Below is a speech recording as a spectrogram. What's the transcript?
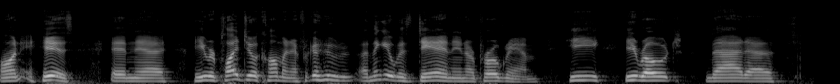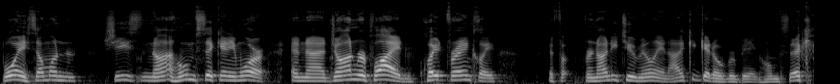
on his, and uh, he replied to a comment. I forget who. I think it was Dan in our program. He he wrote that, uh, boy, someone she's not homesick anymore, and uh, John replied, quite frankly, if for 92 million, I could get over being homesick.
